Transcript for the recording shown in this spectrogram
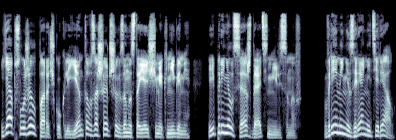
Я обслужил парочку клиентов, зашедших за настоящими книгами, и принялся ждать Нильсонов. Времени зря не терял.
